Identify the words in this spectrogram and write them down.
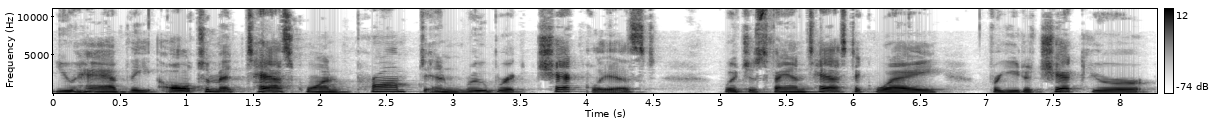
You have the Ultimate Task 1 Prompt and Rubric Checklist, which is fantastic way for you to check your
